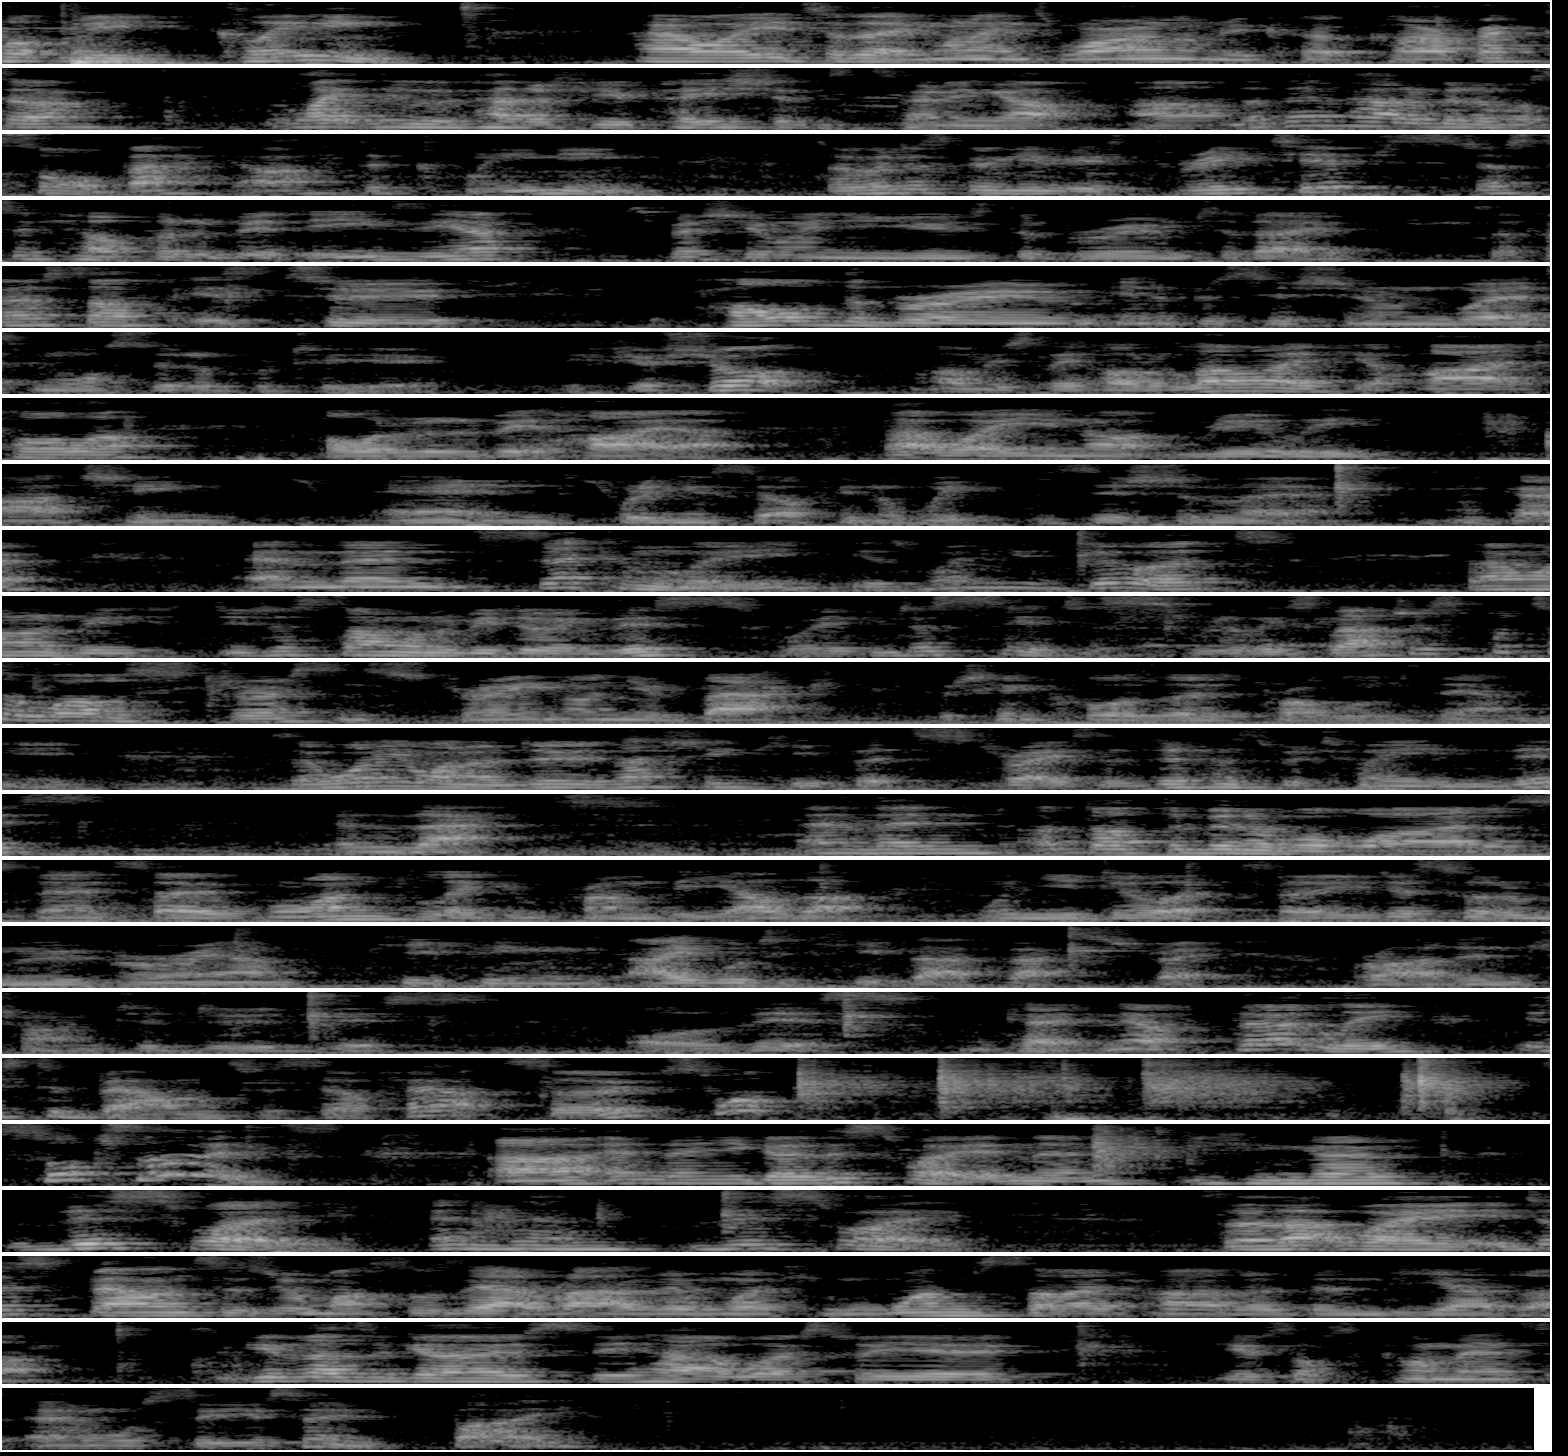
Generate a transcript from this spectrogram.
caught me cleaning. How are you today? My name's Warren, I'm your chiropractor. Lately we've had a few patients turning up uh, that they've had a bit of a sore back after cleaning. So we're just going to give you three tips just to help it a bit easier, especially when you use the broom today. So first off is to hold the broom in a position where it's more suitable to you. If you're short, obviously hold it lower. If you're higher, taller, hold it a bit higher. That way you're not really arching and putting yourself in a weak position there, okay? And then secondly, is when you do it, don't want to be, you just don't want to be doing this, where you can just see it just really slouch. Just puts a lot of stress and strain on your back, which can cause those problems down here. So what you want to do is actually keep it straight. So the difference between this and that. And then adopt a bit of a wider stance, so one leg in front of the other when you do it. So you just sort of move around, keeping able to keep that back straight rather than trying to do this or this. Okay, now thirdly is to balance yourself out. So swap, swap sides. Uh, and then you go this way and then you can go this way and then this way. So that way it just balances your muscles out rather than working one side harder than the other. So give us a go, see how it works for you, give us lots of comments and we'll see you soon. Bye.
